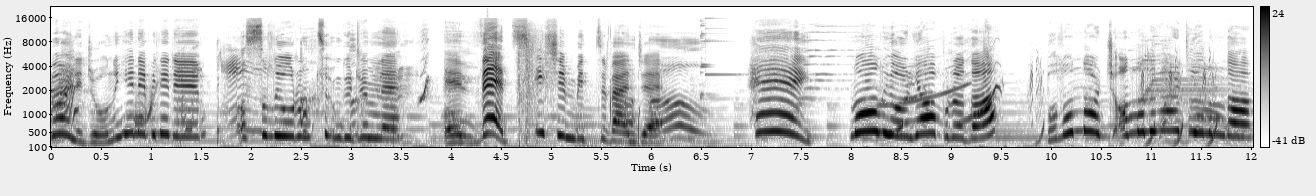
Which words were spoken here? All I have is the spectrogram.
Böylece onu yenebilirim. Asılıyorum tüm gücümle. Evet, işim bitti bence. Hey, ne oluyor ya burada? Balonlar canlanıverdi yanımda.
